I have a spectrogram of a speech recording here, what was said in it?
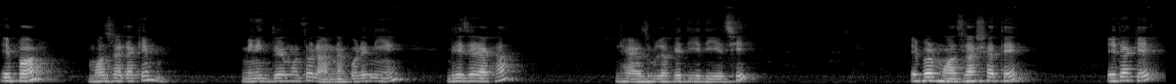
এরপর মশলাটাকে মিনিট দুয়ের মতো রান্না করে নিয়ে ভেজে রাখা ঢেঁড়সগুলোকে দিয়ে দিয়েছি। এরপর মশলার সাথে এটাকে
